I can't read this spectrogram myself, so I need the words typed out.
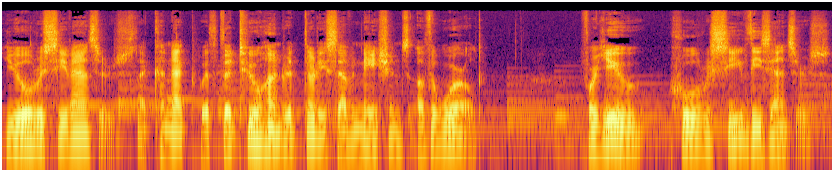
you'll receive answers that connect with the 237 nations of the world. For you who will receive these answers,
